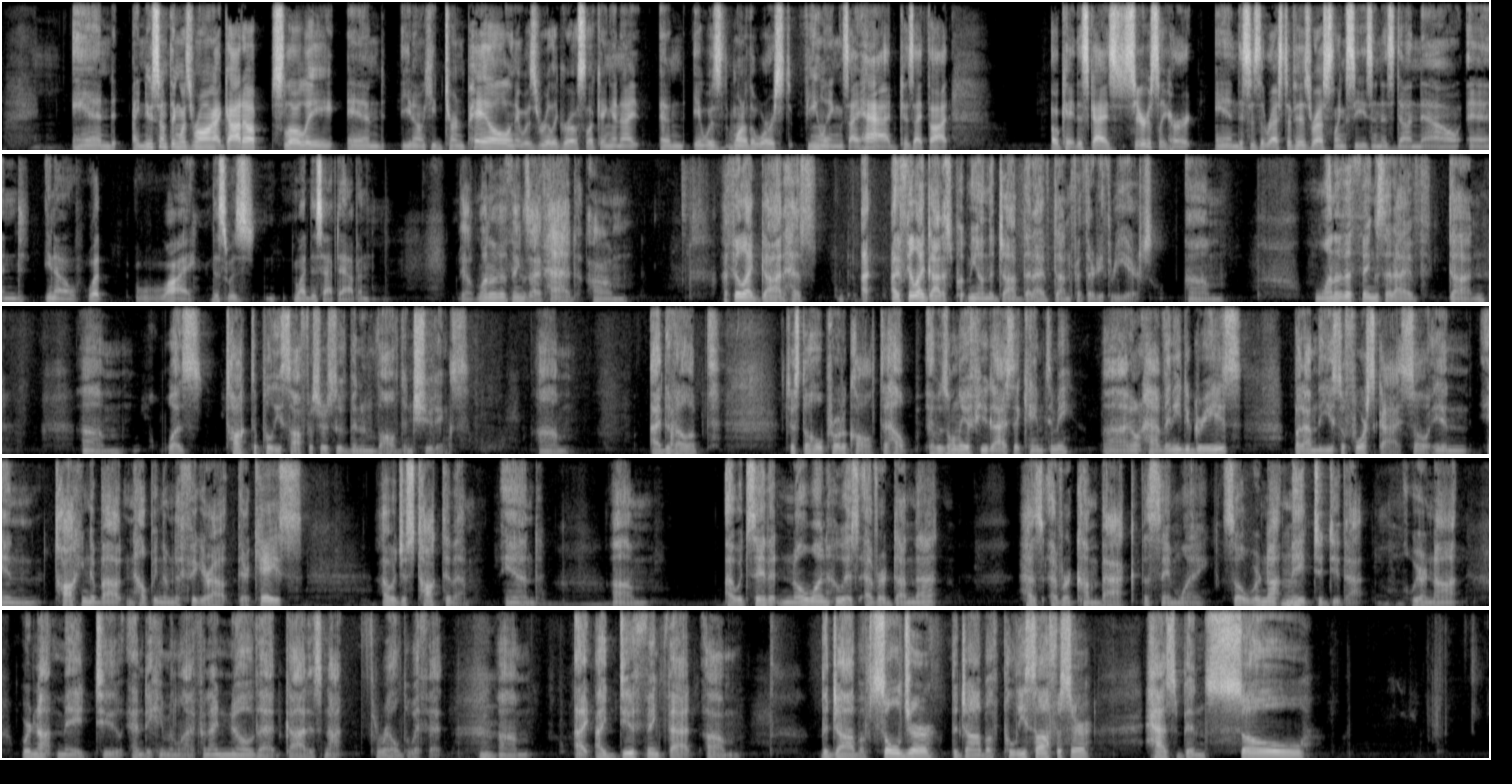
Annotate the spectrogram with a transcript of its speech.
And I knew something was wrong. I got up slowly and, you know, he'd turned pale and it was really gross looking. And I, and it was one of the worst feelings I had because I thought, okay, this guy's seriously hurt and this is the rest of his wrestling season is done now. And, you know, what, why? This was, why did this have to happen? Yeah, one of the things I've had, um, I feel like God has, I, I feel like God has put me on the job that I've done for 33 years. Um, one of the things that I've done um, was talk to police officers who've been involved in shootings. Um, I developed just a whole protocol to help. It was only a few guys that came to me. Uh, I don't have any degrees but I'm the use of force guy. So in in talking about and helping them to figure out their case, I would just talk to them, and um, I would say that no one who has ever done that has ever come back the same way. So we're not made to do that. We are not. We're not made to end a human life, and I know that God is not thrilled with it. Um, I, I do think that um, the job of soldier, the job of police officer, has been so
